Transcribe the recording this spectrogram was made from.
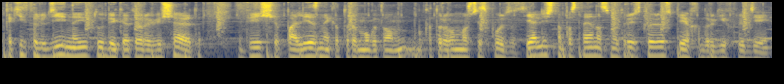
каких-то людей на ютубе, которые вещают вещи полезные, которые, могут вам, которые вы можете использовать. Я лично постоянно смотрю историю успеха других людей.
